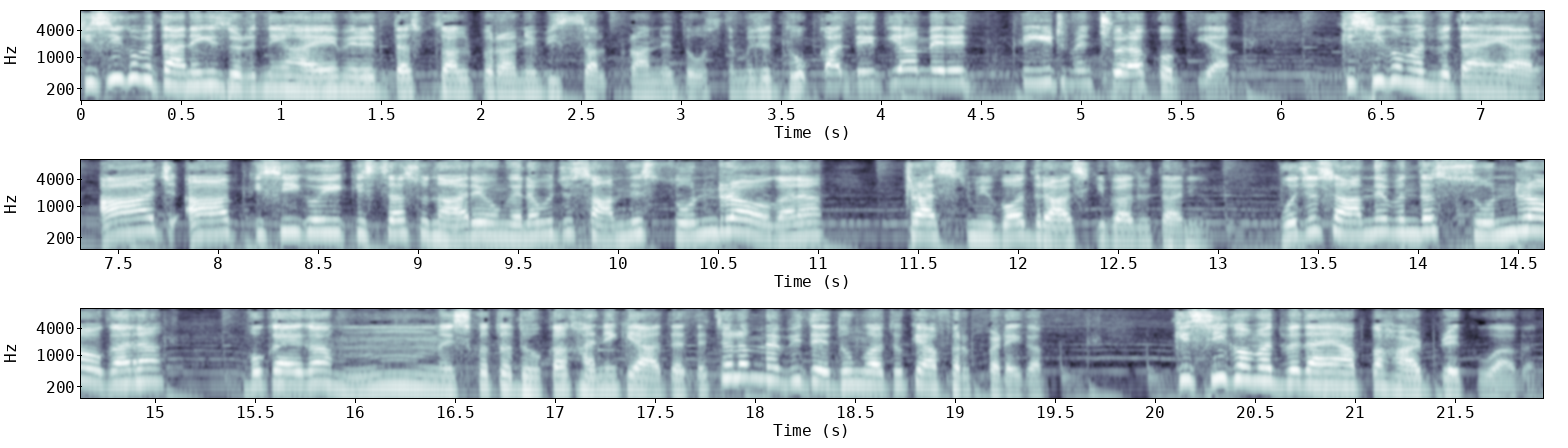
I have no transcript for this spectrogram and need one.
किसी को बताने की ज़रूरत नहीं आए मेरे दस साल पुराने बीस साल पुराने दोस्त ने मुझे धोखा दे दिया मेरे पीठ में छुरा खोप दिया। किसी को मत बताएँ यार। आज आप किसी को ये किस्सा सुना रहे होंगे ना, वो जो सामने सुन रहा होगा ना ट्रस्ट में बहुत राज की बात बता रही हूँ। वो जो सामने बंदा सुन रहा होगा ना, वो कहेगा हम्म इसको तो धोखा खाने की आदत है। चलो मैं भी दे दूँगा तो क्या फ़र्क पड़ेगा? किसी को मत बताएँ, आपका हार्ट ब्रेक हुआ है।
